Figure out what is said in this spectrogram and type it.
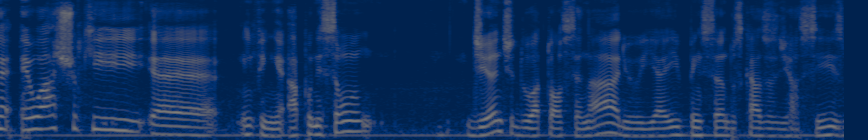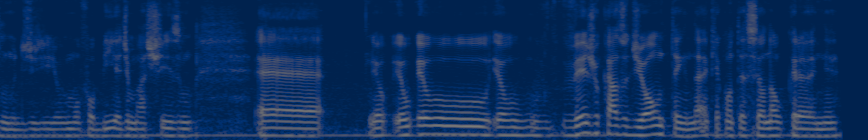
É, eu acho que, é, enfim, a punição diante do atual cenário, e aí pensando os casos de racismo, de homofobia, de machismo, é, eu, eu, eu, eu vejo o caso de ontem, né, que aconteceu na Ucrânia.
